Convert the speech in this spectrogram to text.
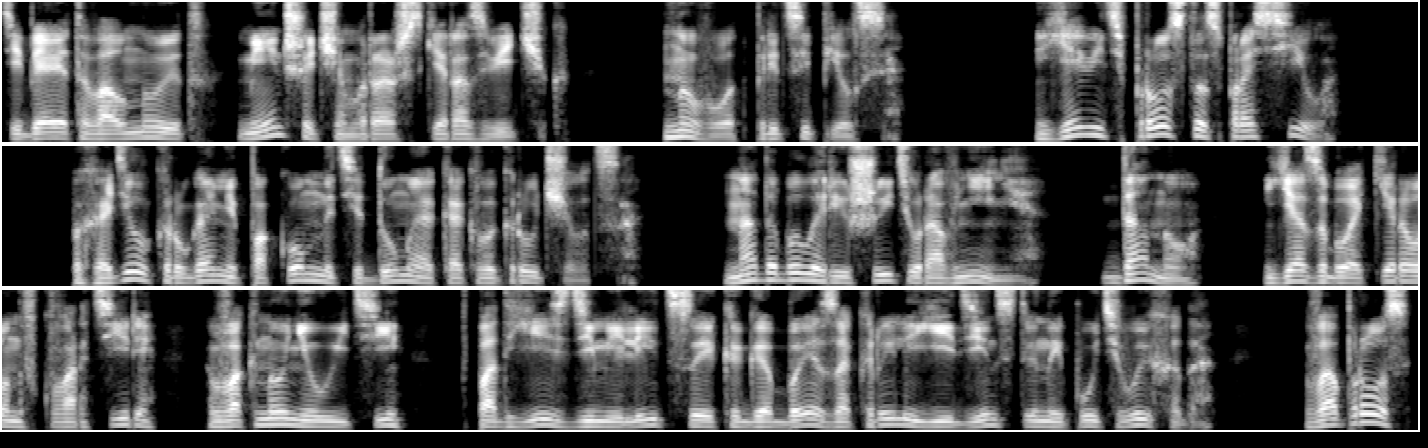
Тебя это волнует меньше, чем вражеский разведчик?» Ну вот, прицепился. Я ведь просто спросила. Походил кругами по комнате, думая, как выкручиваться. Надо было решить уравнение. Дано. Я заблокирован в квартире, в окно не уйти, в подъезде милиции КГБ закрыли единственный путь выхода. Вопрос,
